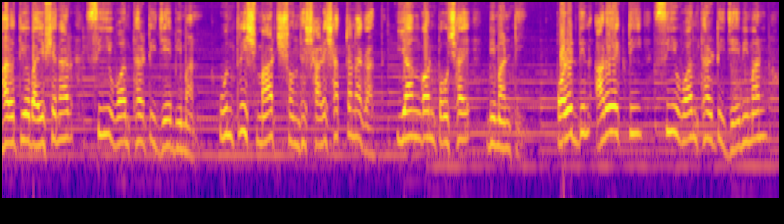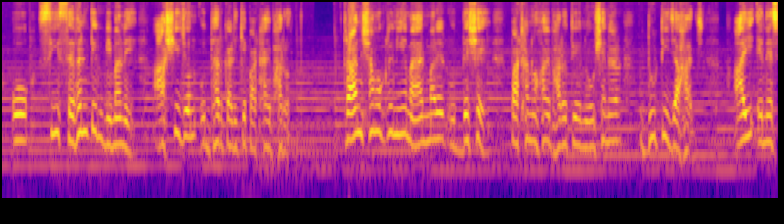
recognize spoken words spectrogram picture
ভারতীয় বায়ুসেনার সি ওয়ান থার্টি জে বিমান। উনত্রিশ মার্চ সন্ধে সাড়ে সাতটা নাগাদ ইয়াঙ্গন পৌঁছায় বিমানটি। পরের দিন আরও একটি সি ওয়ান থার্টি জে বিমান ও সি সেভেন্টিন বিমানে আশি জন উদ্ধারকারীকে পাঠায় ভারত। ত্রাণ সামগ্রী নিয়ে মায়ানমারের উদ্দেশ্যে পাঠানো হয় ভারতীয় নৌসেনার দুটি জাহাজ। আইএনএস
